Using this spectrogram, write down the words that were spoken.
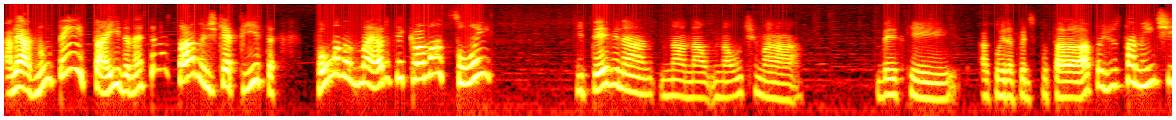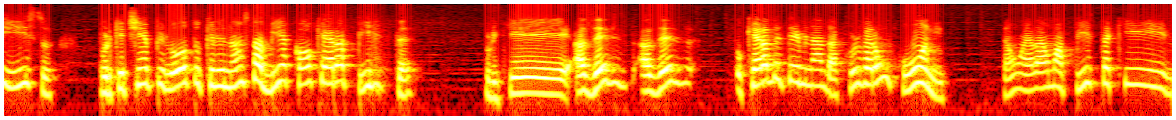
Aliás, não tem saída, né? Você não sabe onde que é pista. Foi uma das maiores reclamações que teve na, na, na, na última vez que a corrida foi disputada lá foi justamente isso. Porque tinha piloto que ele não sabia qual que era a pista. Porque às vezes, às vezes o que era determinado a curva era um cone. Então ela é uma pista que,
